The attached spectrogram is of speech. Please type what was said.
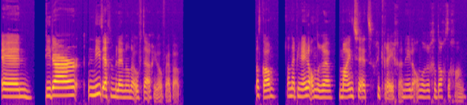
En die daar niet echt een belemmerende overtuiging over hebben. Dat kan. Dan heb je een hele andere mindset gekregen, een hele andere gedachtegang.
